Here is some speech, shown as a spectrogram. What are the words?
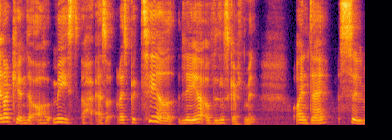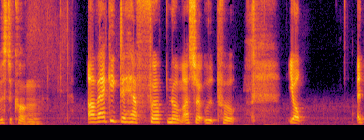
anerkendte og mest altså, respekterede læger og videnskabsmænd. Og endda selveste kongen. Og hvad gik det her fup-nummer så ud på? Jo, at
